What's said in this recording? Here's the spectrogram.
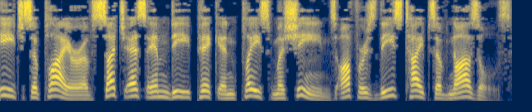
Each supplier of such SMD pick-and-place machines offers these types of nozzles.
